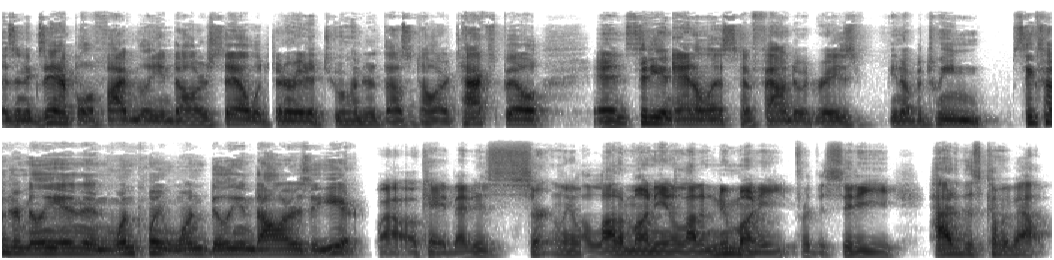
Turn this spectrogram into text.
as an example, a $5 million sale would generate a $200,000 tax bill. And city and analysts have found it would raise, you know, between 600 million and 1.1 billion dollars a year. Wow, okay, that is certainly a lot of money and a lot of new money for the city. How did this come about?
